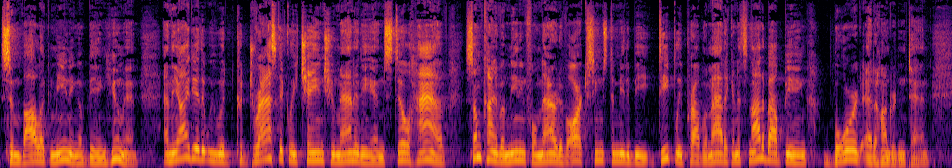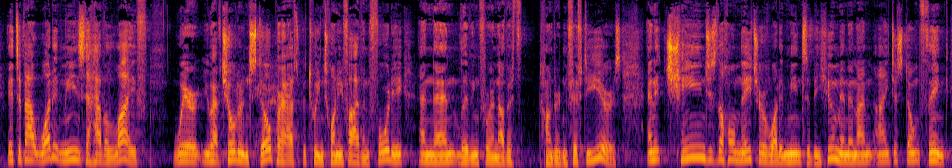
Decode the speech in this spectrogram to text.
symbolic meaning of being human. And the idea that we would, could drastically change humanity and still have some kind of a meaningful narrative arc seems to me to be deeply problematic. And it's not about being bored at 110. It's about what it means to have a life where you have children still perhaps between 25 and 40 and then living for another 150 years. And it changes the whole nature of what it means to be human. And I'm, I just don't think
